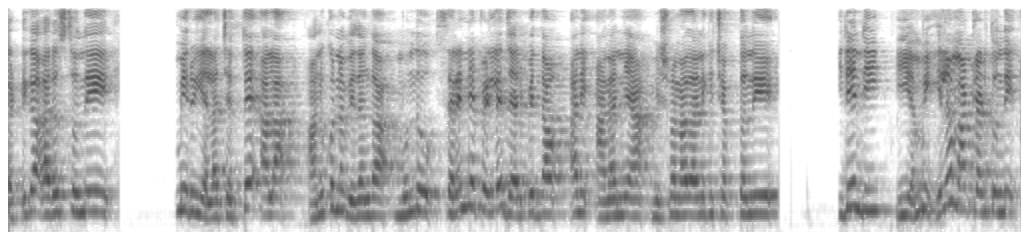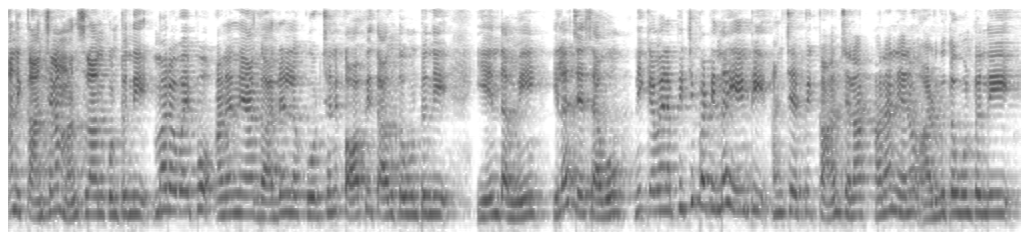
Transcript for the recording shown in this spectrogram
గట్టిగా అరుస్తుంది. మీరు ఎలా చెప్తే అలా అనుకున్న విధంగా ముందు శరణ్య పెళ్ళే జరిపిద్దాం అని అనన్య విశ్వనాథానికి చెప్తుంది. ఇదేంది? ఈ అమ్మి ఇలా మాట్లాడుతుంది అని కాంచన మనసులో అనుకుంటుంది. మరోవైపు అనన్య గార్డెన్లో కూర్చొని కాఫీ తాగుతూ ఉంటుంది. ఏందమ్మి? ఇలా చేశావు? నీకేమైనా పిచ్చి పట్టిందా ఏంటి? అని చెప్పి కాంచన అనన్యను అడుగుతూ ఉంటుంది.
